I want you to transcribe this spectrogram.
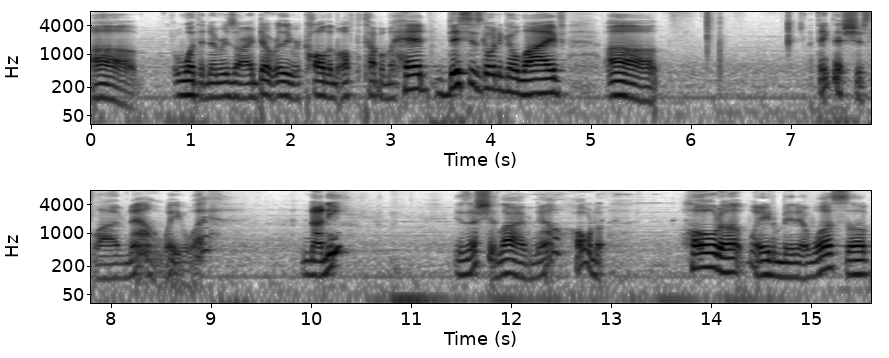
uh, what the numbers are. I don't really recall them off the top of my head. This is going to go live. Uh, I think that shit's live now. Wait, what? Nani? Is that shit live now? Hold up. Hold up. Wait a minute. What's up?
